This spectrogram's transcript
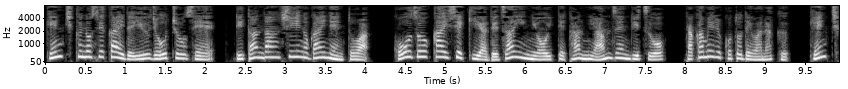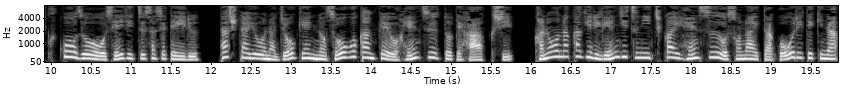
建築の世界でいう冗長性、リタンダンシーの概念とは、構造解析やデザインにおいて単に安全率を高めることではなく、建築構造を成立させている多種多様な条件の相互関係を変数とて把握し、可能な限り現実に近い変数を備えた合理的 na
